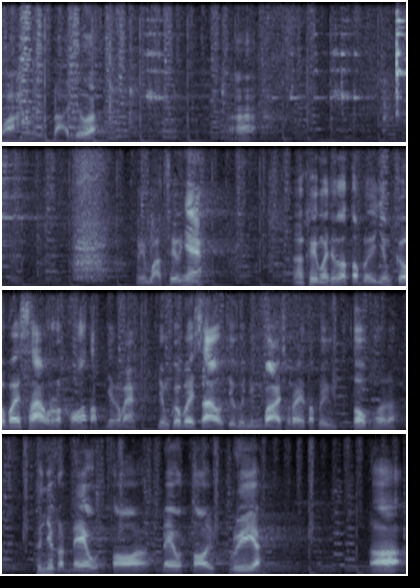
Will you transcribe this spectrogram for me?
ba, đã chưa? Đó. Nghỉ mệt xíu nha à, khi mà chúng ta tập luyện nhóm cơ vai sau rất là khó tập nha các bạn. Nhóm cơ vai sau chỉ có những bài sau đây tập luyện tốt thôi là. Thứ nhất là đeo to đeo to rear đó.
